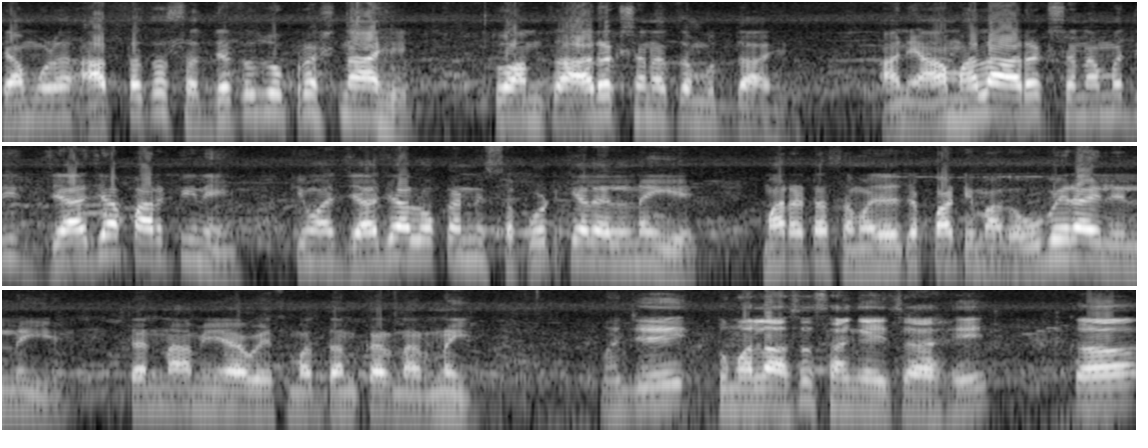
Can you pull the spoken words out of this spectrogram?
त्यामुळं आत्ताचा सध्याचा जो प्रश्न आहे तो आमचा आरक्षणाचा मुद्दा आहे. आणि आम्हाला आरक्षणामध्ये ज्या ज्या पार्टीने किंवा ज्या ज्या लोकांनी सपोर्ट केलेला नाही आहे मराठा समाजाच्या पाठीमागं उभे राहिलेले नाही आहे त्यांना आम्ही यावेळेस मतदान करणार नाही. म्हणजे तुम्हाला असं सांगायचं आहे का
